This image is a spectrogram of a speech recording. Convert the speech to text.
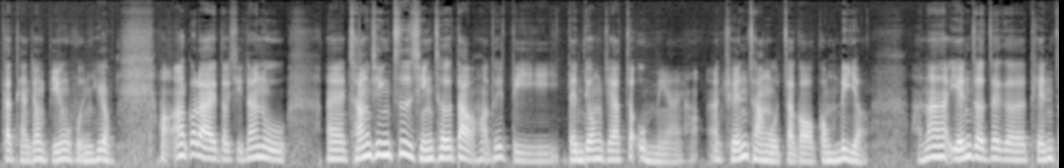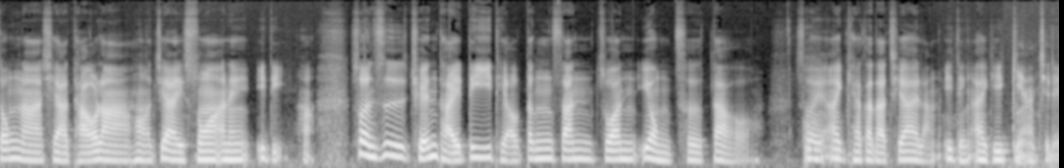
甲听众朋友分享。好，啊，过来就是咱有，诶，长青自行车道，哈，它伫电中遮足有名，哈，啊，全长有十五公里哦，那沿着这个田中啦、下头啦，哈，这山安尼一直，哈，算是全台第一条登山专用车道哦。所以爱骑脚踏车的人一定爱去行一个，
